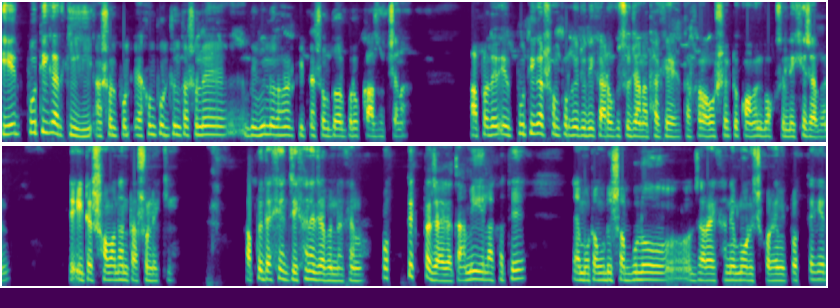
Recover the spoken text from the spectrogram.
এর প্রতিকার কি? আসল এখন পর্যন্ত আসলে বিভিন্ন ধরনের কীটনাশক দেওয়ার পরেও কাজ হচ্ছে না। আপনাদের এর প্রতিকার সম্পর্কে যদি কারও কিছু জানা থাকে তাহলে অবশ্যই একটু কমেন্ট বক্সে লিখে যাবেন যে এটার সমাধানটা আসলে কি। আপনি দেখেন যেখানে যাবেন না কেন, প্রত্যেকটা জায়গাতে, আমি এলাকাতে মোটামুটি সবগুলো, যারা এখানে মরিচ করে, আমি প্রত্যেকের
